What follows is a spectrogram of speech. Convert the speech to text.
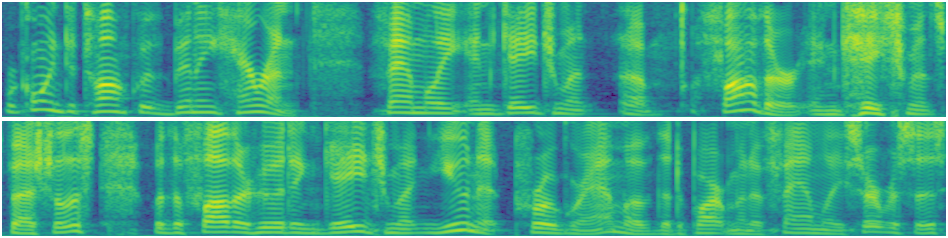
we're going to talk with Bennie Herron, family engagement, uh, father engagement specialist with the Fatherhood Engagement Unit program of the Department of Family Services.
